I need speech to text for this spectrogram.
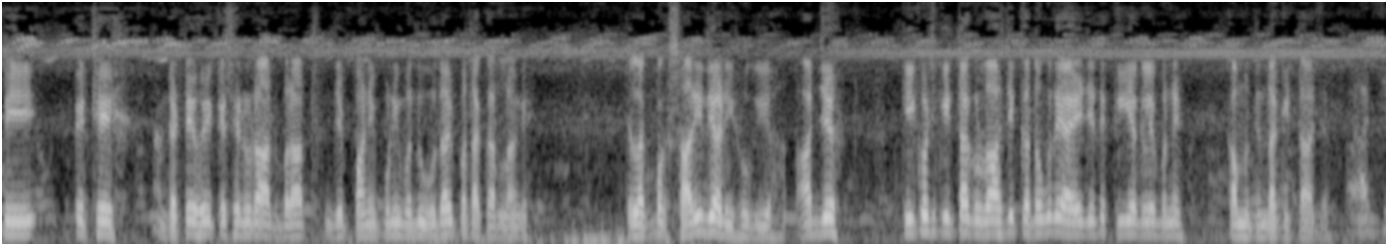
ਵੀ ਇੱਥੇ ਡਟੇ ਹੋਏ ਕਿਸੇ ਨੂੰ ਰਾਤ ਬਰਾਤ ਜੇ ਪਾਣੀ ਪੂਣੀ ਵਧੂ ਉਹਦਾ ਵੀ ਪਤਾ ਕਰ ਲਾਂਗੇ। ਤੇ ਲਗਭਗ ਸਾਰੀ ਦਿਹਾੜੀ ਹੋ ਗਈ ਆ। ਅੱਜ ਕੀ ਕੁਝ ਕੀਤਾ? ਗੁਰਦਾਸ ਜੀ ਕਦੋਂ ਕਦੇ ਆਏ ਜੇ ਤੇ ਕੀ ਅਗਲੇ ਬੰਨੇ ਕੰਮ ਦਿੰਦਾ ਕੀਤਾ ਅੱਜ? ਅੱਜ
